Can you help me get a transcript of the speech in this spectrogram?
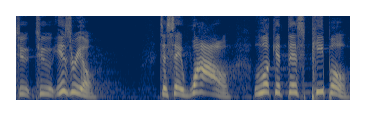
to, to Israel to say, wow, look at this people.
